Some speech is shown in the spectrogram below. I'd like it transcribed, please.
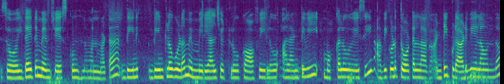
సో ఇదైతే మేము చేసుకుంటున్నాం అనమాట దీని దీంట్లో కూడా మేము మిరియాల చెట్లు కాఫీలు అలాంటివి మొక్కలు వేసి అవి కూడా తోటల్లాగా అంటే ఇప్పుడు అడవి ఎలా ఉందో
